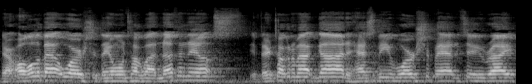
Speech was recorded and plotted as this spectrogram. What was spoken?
They're all about worship. They don't want to talk about nothing else. If they're talking about God, it has to be a worship attitude, right?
